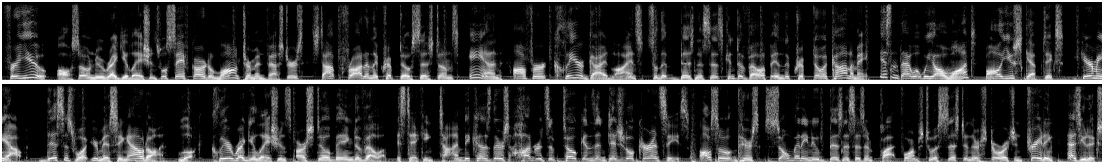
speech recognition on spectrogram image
for you. Also, new regulations will safeguard long-term investors, stop fraud in the crypto systems, and offer clear guidelines so that businesses can develop in the crypto economy. Isn't that what we all want? All you skeptics, hear me out. This is what you're missing out on. Look, clear regulations are still being developed. It's taking time because there's hundreds of tokens and digital currencies. Also, there's so many new businesses and platforms to assist in their storage and trading, as you'd expect,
